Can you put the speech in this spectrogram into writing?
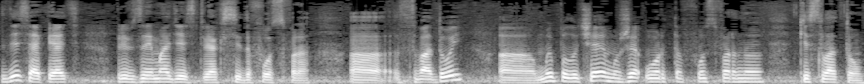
Здесь опять при взаимодействии оксида фосфора а, с водой а, мы получаем уже ортофосфорную кислоту.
